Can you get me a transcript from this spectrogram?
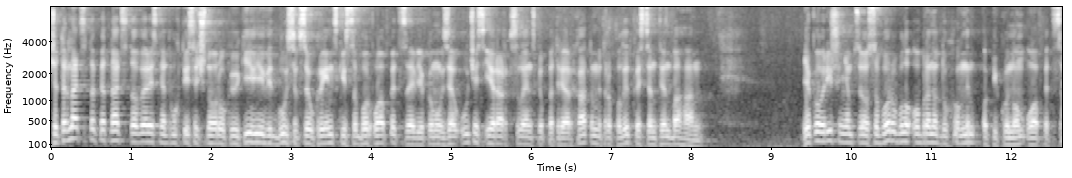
14-15 вересня 2000 року у Києві відбувся Всеукраїнський собор УАПЦ, в якому взяв участь ієрарх Вселенського патріархату митрополит Костянтин Баган, якого рішенням цього собору було обрано духовним опікуном УАПЦ.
